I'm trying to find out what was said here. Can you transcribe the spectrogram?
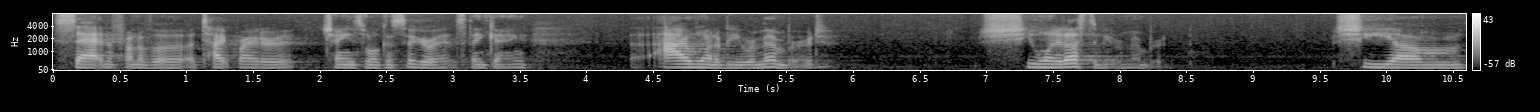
sat in front of a, a typewriter, chain smoking cigarettes, thinking, I want to be remembered. She wanted us to be remembered. She, um,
